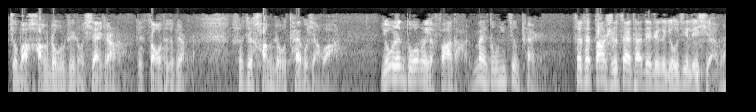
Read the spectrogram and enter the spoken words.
就把杭州这种现象给糟蹋个遍说这杭州太不像话了，游人多嘛也发达，卖东西净骗人。所以他当时在他的这个游记里写嘛，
